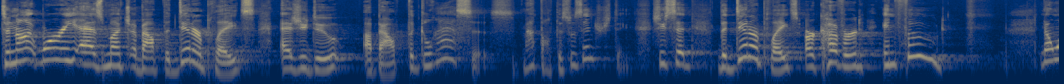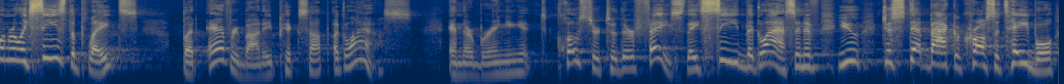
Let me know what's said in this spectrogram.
To not worry as much about the dinner plates as you do about the glasses. And I thought this was interesting. She said, The dinner plates are covered in food. No one really sees the plates, but everybody picks up a glass and they're bringing it closer to their face. They see the glass. And if you just step back across a table,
